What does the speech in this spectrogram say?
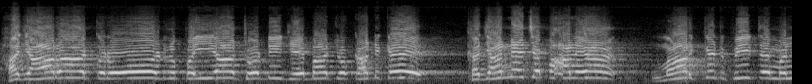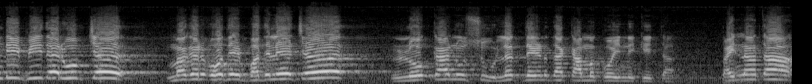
ਹਜ਼ਾਰਾਂ ਕਰੋੜ ਰੁਪਈਆ ਤੁਹਾਡੀ ਜੇਬਾਂ 'ਚੋਂ ਕੱਢ ਕੇ ਖਜ਼ਾਨੇ 'ਚ ਪਾ ਲਿਆ, ਮਾਰਕੀਟ ਫੀ ਤੇ ਮੰਡੀ ਫੀ ਦੇ ਰੂਪ 'ਚ, ਮਗਰ ਉਹਦੇ ਬਦਲੇ 'ਚ ਲੋਕਾਂ ਨੂੰ ਸਹੂਲਤ ਦੇਣ ਦਾ ਕੰਮ ਕੋਈ ਨਹੀਂ ਕੀਤਾ। ਪਹਿਲਾਂ ਤਾਂ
